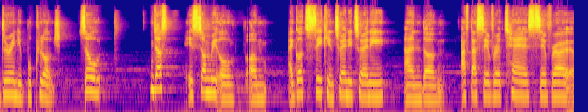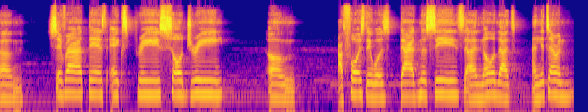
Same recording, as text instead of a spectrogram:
during the book launch. So just a summary of um I got sick in 2020 and um after several tests, several um several tests, x-rays, surgery. Um, at first there was diagnosis and all that, and later on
